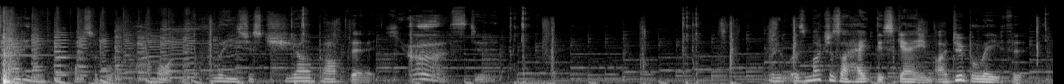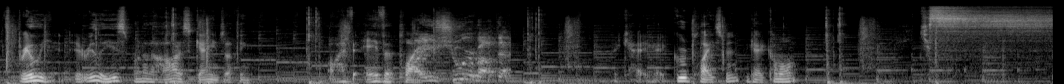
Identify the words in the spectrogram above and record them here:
bloody impossible. Come on, please just jump up there. Yes, dude. I mean, as much as I hate this game, I do believe that it's brilliant. It really is one of the hardest games I think I've ever played. Are you sure about that? Okay, okay, good placement. Okay, come on. Yes!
